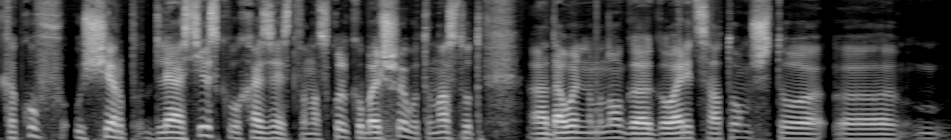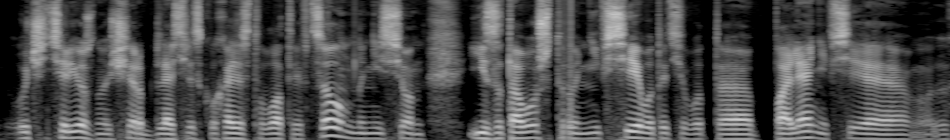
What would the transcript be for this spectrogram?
каков ущерб для сельского хозяйства? Насколько большой? Вот у нас тут э, довольно много говорится о том, что э, очень серьезный ущерб для сельского хозяйства в Латвии в целом нанесен из-за того, что не все вот эти вот э, поля, не все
